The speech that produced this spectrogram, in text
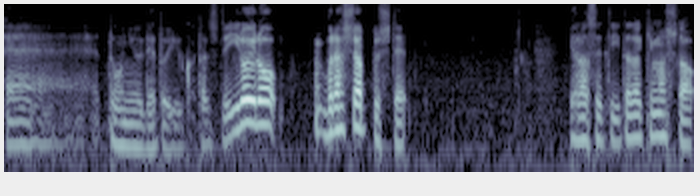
えー、導入でという形でいろいろブラッシュアップしてやらせていただきました。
